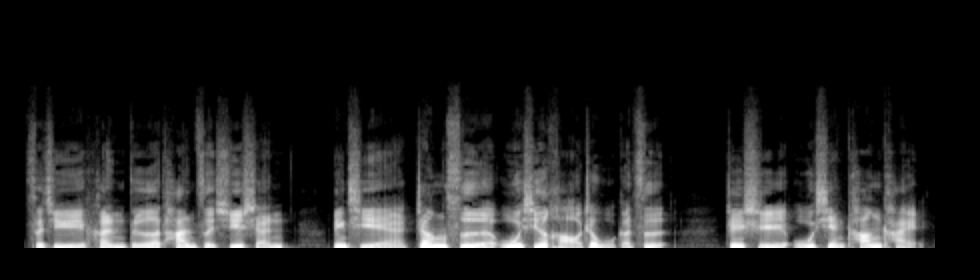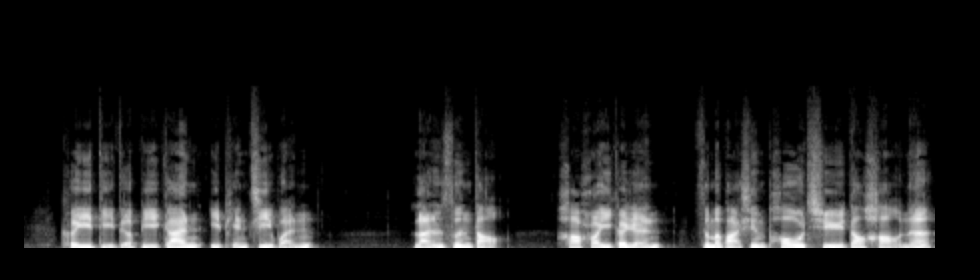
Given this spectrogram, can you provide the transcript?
此句很得探字虚神，并且‘争似无心好’这五个字。”真是无限慷慨，可以抵得比干一篇祭文。兰孙道：“好好一个人，怎么把心抛去倒好呢？”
